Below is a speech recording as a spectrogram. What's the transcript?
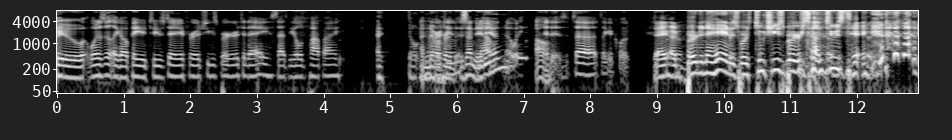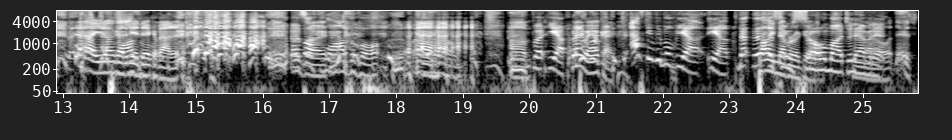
pay you. What is it like? I'll pay you Tuesday for a cheeseburger today. Is that the old Popeye I don't. I've know. never heard. cartoon? That. Is that an No? Indian? Nobody. Oh. It is. It's a. It's like a quote. They, a bird in a hand is worth two cheeseburgers on Tuesday. Ah, you don't got to be a dick plausible. about it. That's sorry. not plausible. I don't know. Um, But yeah. But anyway, okay. Asking people, yeah, yeah. That, that Probably assumes never a good- so much in no, evidence. there's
